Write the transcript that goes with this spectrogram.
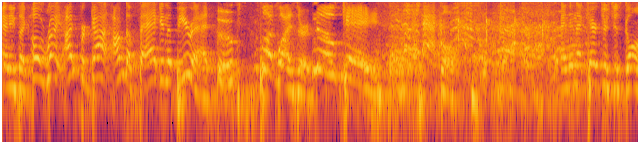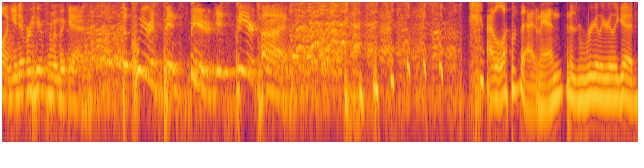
and he's like, "Oh right, I forgot. I'm the fag in the beer ad. Oops, Budweiser, no gays, tackle." And then that character's just gone. You never hear from him again. The queer has been smeared. It's beer time. I love that, man. That is really, really good.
